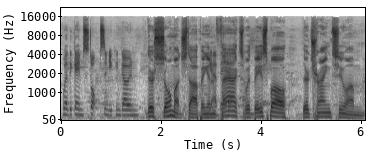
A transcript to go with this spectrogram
where the game stops and you can go and There's so much stopping, and in fact, with baseball, they're trying to um,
